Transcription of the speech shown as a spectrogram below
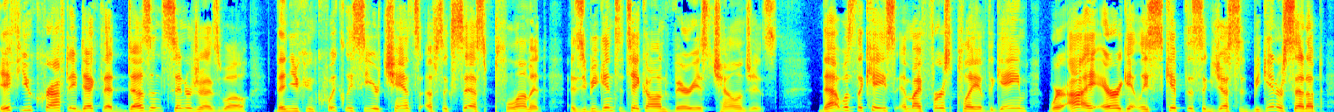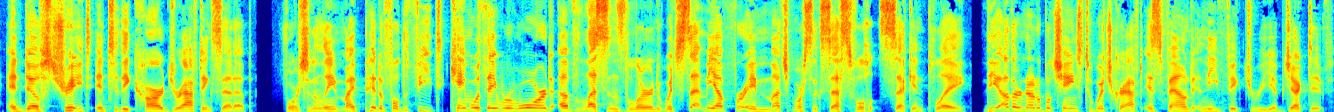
If you craft a deck that doesn't synergize well, then you can quickly see your chance of success plummet as you begin to take on various challenges. That was the case in my first play of the game, where I arrogantly skipped the suggested beginner setup and dove straight into the card drafting setup, Fortunately, my pitiful defeat came with a reward of lessons learned, which set me up for a much more successful second play. The other notable change to Witchcraft is found in the victory objective.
